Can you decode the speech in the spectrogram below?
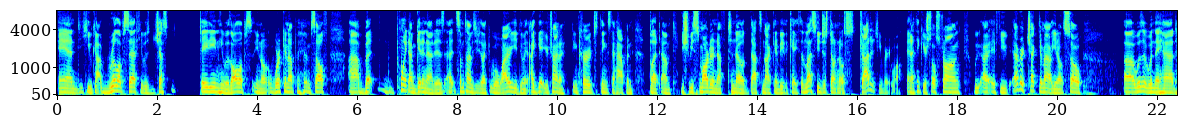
and he got real upset. He was just dating. He was all up you know working up himself. Uh, but point i'm getting at is uh, sometimes you're like well why are you doing it? i get you're trying to encourage things to happen but um, you should be smarter enough to know that's not going to be the case unless you just don't know strategy very well. And i think you're so strong. We uh, if you ever checked him out you know so uh, was it when they had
